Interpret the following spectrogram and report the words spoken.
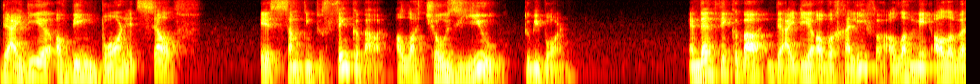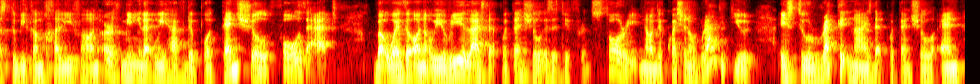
the idea of being born itself is something to think about. Allah chose you to be born. And then think about the idea of a Khalifa. Allah made all of us to become Khalifa on earth, meaning that we have the potential for that. But whether or not we realize that potential is a different story. Now, the question of gratitude is to recognize that potential and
